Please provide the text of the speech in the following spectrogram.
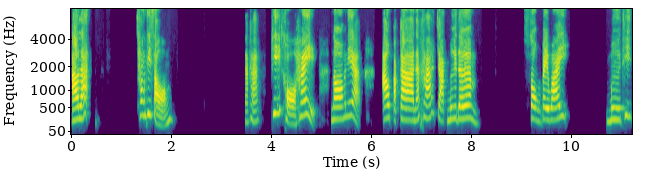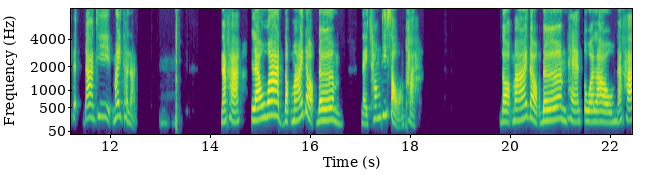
เอาละช่องที่2นะคะ พี่ขอให้น้องเนี่ย เอาปากกานะคะ จากมือเดิม ส่งไปไว้มือที่ดด้านที่ไม่ถนัดนะคะ แล้ววาดดอกไม้ดอกเดิมในช่องที่2ค่ะ ดอกไม้ดอกเดิมแทนตัวเรานะคะ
